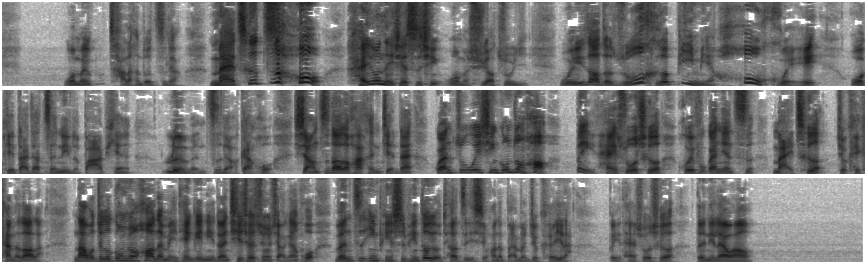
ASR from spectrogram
我们查了很多资料。买车之后还有哪些事情我们需要注意？围绕着如何避免后悔，我给大家整理了八篇论文资料干货。想知道的话很简单，关注微信公众号“备胎说车”，回复关键词“买车”就可以看得到了。那我这个公众号呢，每天给你一段汽车使用小干货，文字、音频、视频都有，挑自己喜欢的版本就可以了。备胎说车，等你来玩哦。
